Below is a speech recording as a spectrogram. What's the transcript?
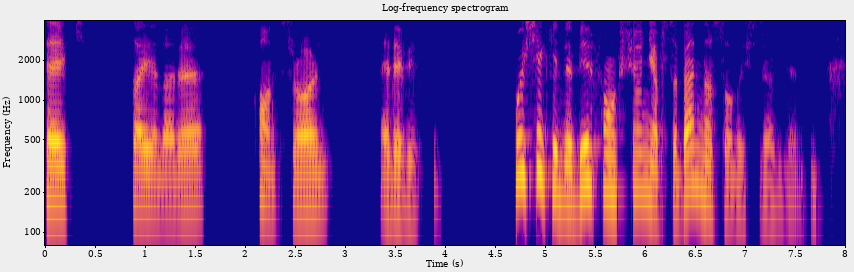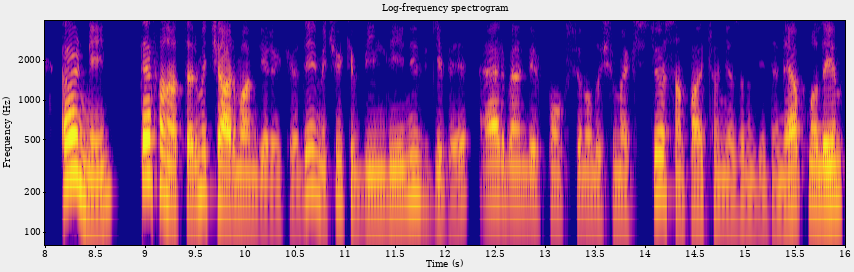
tek sayıları kontrol edebilsin. Bu şekilde bir fonksiyon yapısı ben nasıl oluşturabilirim? Örneğin def anahtarımı çağırmam gerekiyor değil mi? Çünkü bildiğiniz gibi eğer ben bir fonksiyon oluşturmak istiyorsam Python yazılım dilinde ne yapmalıyım?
